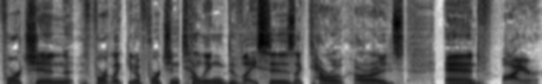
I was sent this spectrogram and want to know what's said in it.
fortune for like you know fortune telling devices like tarot cards and fire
